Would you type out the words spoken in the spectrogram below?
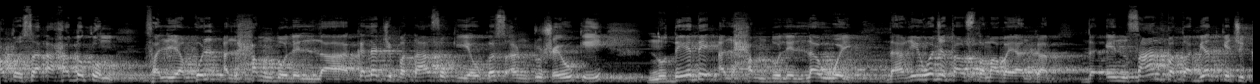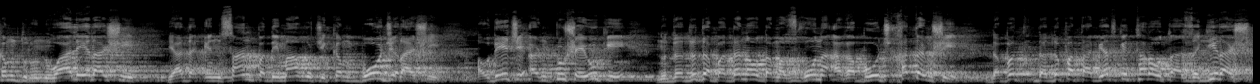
عطس احدکم فليقل الحمد لله کله چې پتا سو کې یو کس انټو شیو کې نو دې دې الحمدلله وای دا غي وجه تاسو ته ما بیان کا د انسان په طبیعت کې چې کم درونواله راشي یا د انسان په دماغ چې کم بوج راشي او دې چې انټو شیو کې نو د د بدن او د مزغونه هغه بوج ختم شي د د په طبیعت کې تر او تازګی راشي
